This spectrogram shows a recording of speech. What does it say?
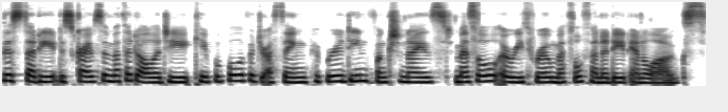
this study describes a methodology capable of addressing piperidine functionized methyl-erythromethylphenidate analogs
